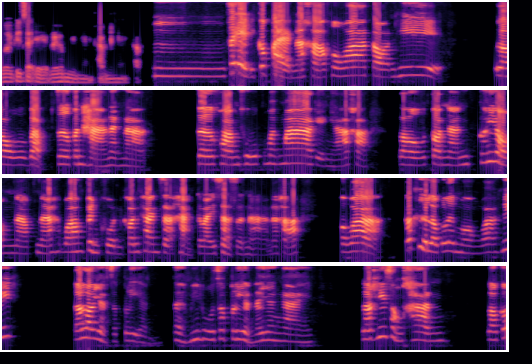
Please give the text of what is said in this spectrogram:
ด้วยพี่เจะเอเริ่มยังไงทำยังไงครับ อืมเจะเอ็ดอีกก็แปลกนะคะ เพราะว่าตอนที่เราแบบเจอปัญหาหนักๆเจอความทุกข์มากๆอย่างเงี้ยค่ะ เราตอนนั้นก็ยอมนับนะ ว่าเป็นคนค่อนข้างจะห่างไกลศาสนานะคะ เพราะว่าก็คือเราก็เลยมองว่าเฮ้ย แล้วเราอยากจะเปลี่ยน แต่ไม่รู้จะเปลี่ยนได้ยังไง แล้วที่สำคัญ เราก็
